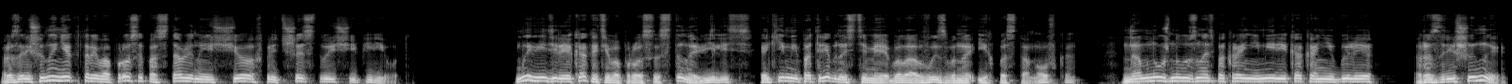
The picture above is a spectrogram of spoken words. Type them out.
разрешены некоторые вопросы, поставленные еще в предшествующий период. Мы видели, как эти вопросы становились, какими потребностями была вызвана их постановка. Нам нужно узнать, по крайней мере, как они были разрешены.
